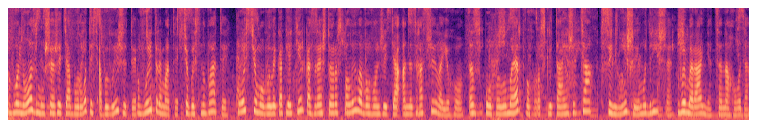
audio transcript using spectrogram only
Воно змушує життя боротись, аби вижити, витримати, щоб існувати. Ось чому велика п'ятірка зрештою розпалила вогонь життя, а не згасила його. З попелу мертвого розквітає життя сильніше і мудріше. Вимирання це нагода.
